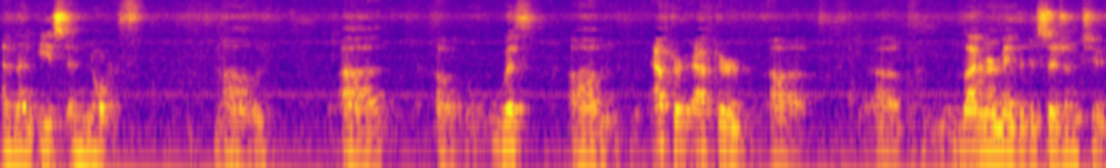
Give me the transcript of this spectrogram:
and then east and north. Um, uh, oh, with um, after after Vladimir made the decision to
